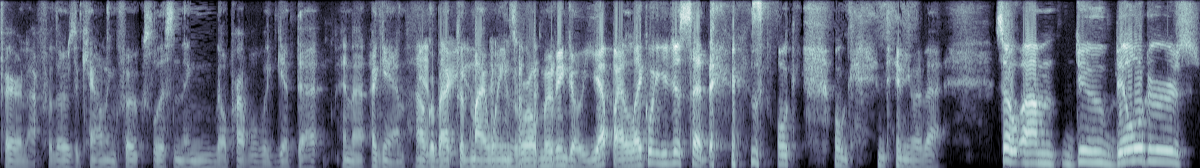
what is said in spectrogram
Fair enough. For those accounting folks listening, they'll probably get that. And uh, again, I'll Yep, go back to go. my Wayne's World movie and go, "Yep, I like what you just said." There, so we'll, we'll continue with that. So, um, do builders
